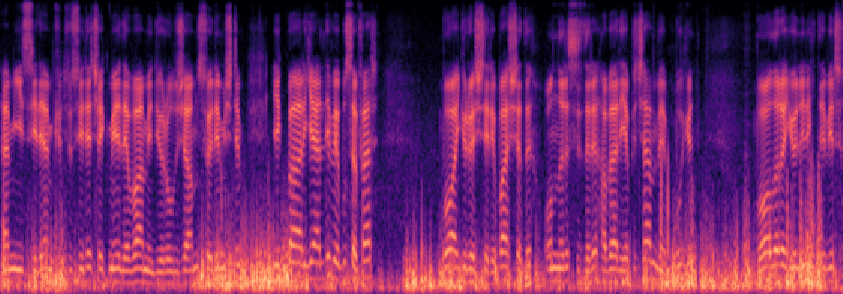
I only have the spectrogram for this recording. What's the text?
hem iyisiyle hem kötüsüyle çekmeye devam ediyor olacağımı söylemiştim. İlkbahar geldi ve bu sefer boğa güreşleri başladı. Onları sizlere haber yapacağım ve bugün boğalara yönelik de bir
